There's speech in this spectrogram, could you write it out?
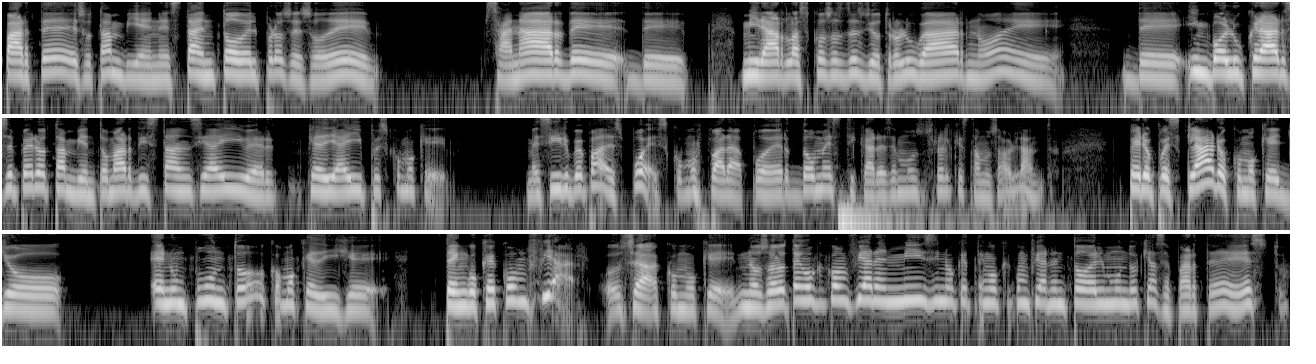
parte de eso también está en todo el proceso de sanar, de, de mirar las cosas desde otro lugar, ¿no? De, de involucrarse, pero también tomar distancia y ver que de ahí pues como que me sirve para después, como para poder domesticar ese monstruo del que estamos hablando. Pero pues claro, como que yo en un punto como que dije, tengo que confiar. O sea, como que no solo tengo que confiar en mí, sino que tengo que confiar en todo el mundo que hace parte de esto.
